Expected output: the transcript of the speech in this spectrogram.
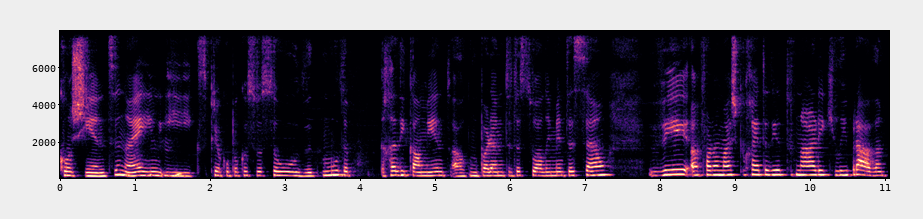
consciente não é? E, uhum. e, que se preocupa com a sua saúde muda radicalmente algum parâmetro da sua alimentação, vê a forma mais correta de a tornar equilibrada.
